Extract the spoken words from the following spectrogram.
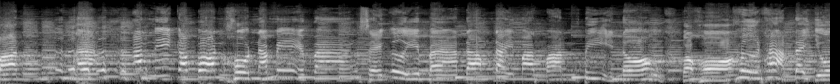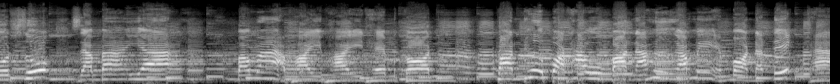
บันนะอันนี้กับบอลคนนะแม่บางแสงเอ้ยป่าดำได้มาบันพี่น้อง ก็ขอให้ท่านได้โยดสุขสบายยาบ่ว่าภัยภัยแถมก่อนปันเฮือปอเท่าปันนะเฮือแม่หมอดนะเด็กขา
